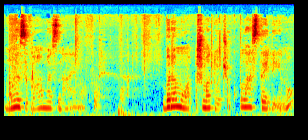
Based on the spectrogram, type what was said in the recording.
ми з вами знаємо. Беремо шматочок пластиліну.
